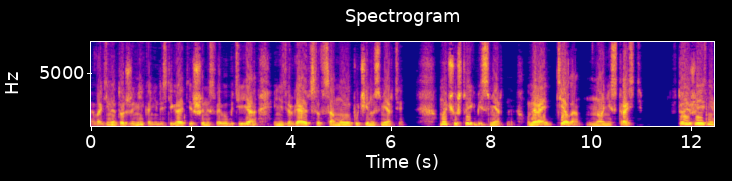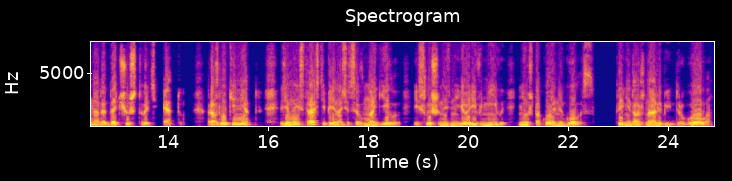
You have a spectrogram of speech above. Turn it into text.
В один и тот же миг они достигают вершины своего бытия и низвергаются в самую пучину смерти. Но чувство их бессмертно, умирает тело, но не страсть. В той жизни надо дочувствовать эту. Разлуки нет, земные страсти переносятся в могилу, и слышен из нее ревнивый, неуспокоенный голос. Ты не должна любить другого.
